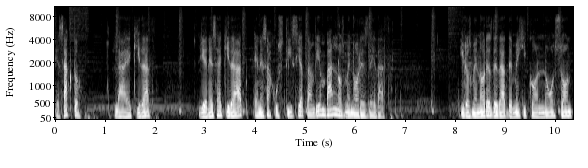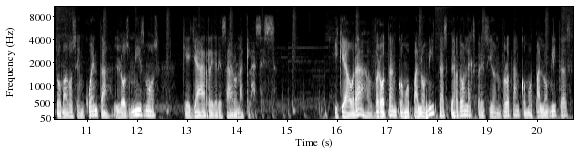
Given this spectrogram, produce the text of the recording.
Exacto, la equidad. Y en esa equidad, en esa justicia también van los menores de edad. Y los menores de edad de México no son tomados en cuenta, los mismos que ya regresaron a clases. Y que ahora brotan como palomitas, perdón la expresión, brotan como palomitas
